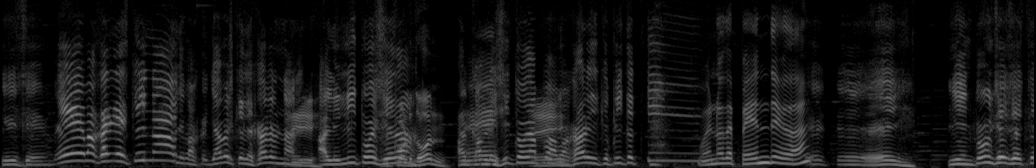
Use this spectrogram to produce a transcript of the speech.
y dice, ¡eh, baja en la esquina! Le baja- ya ves que le jalan al, Sí. al hilito ese, El ¿verdad? cordón. Al Ey. cablecito ya para bajar y que pite. Bueno, depende, ¿verdad? Este, ey. Y entonces, este,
